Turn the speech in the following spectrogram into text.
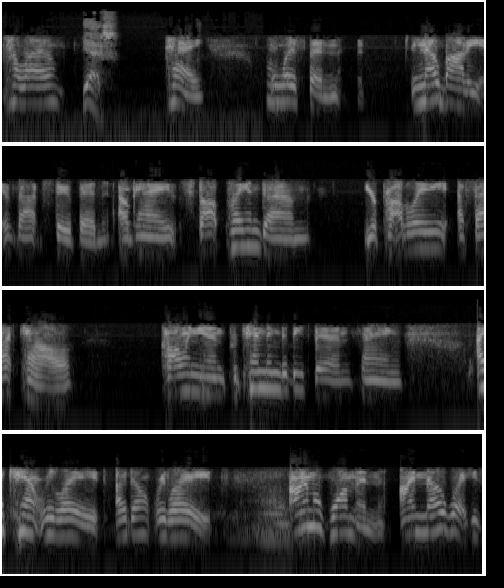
Hello? Yes. Hey, listen, nobody is that stupid, okay? Stop playing dumb. You're probably a fat cow calling in, pretending to be thin, saying, I can't relate. I don't relate. I'm a woman. I know what he's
